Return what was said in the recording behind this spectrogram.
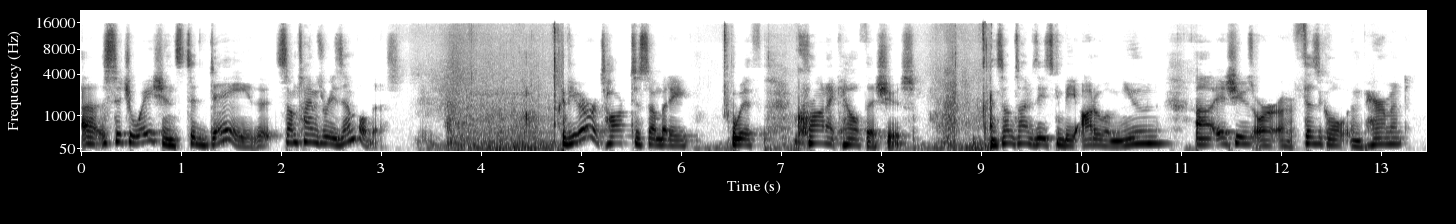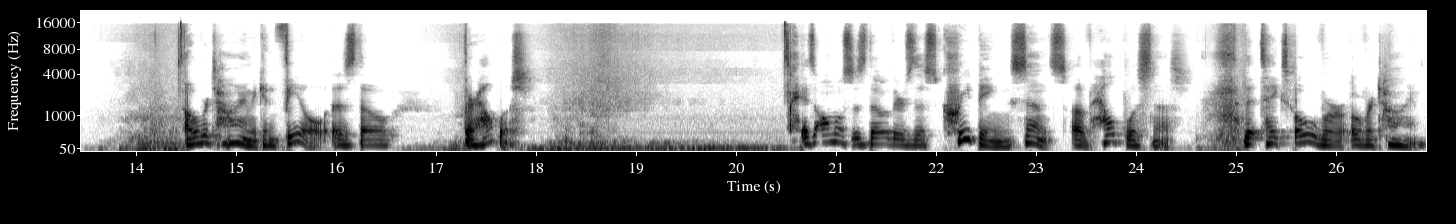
uh, situations today that sometimes resemble this. If you've ever talked to somebody with chronic health issues, and sometimes these can be autoimmune uh, issues or, or physical impairment, over time it can feel as though they're helpless. It's almost as though there's this creeping sense of helplessness that takes over over time.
